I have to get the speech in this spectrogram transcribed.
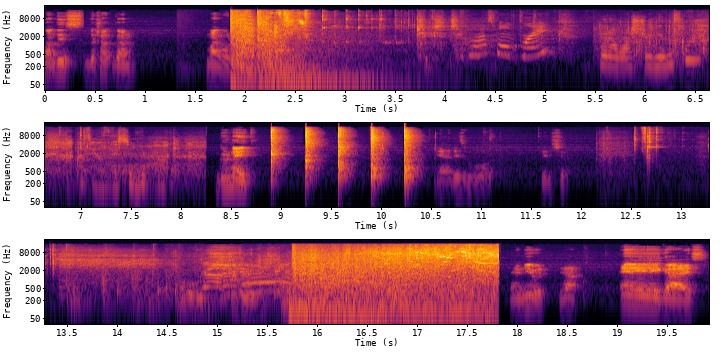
Now this, the shotgun, my word. Glass won't break. When I washed your uniform, I found this in your pocket. Grenade. Yeah, this will work. Pretty sure. Oh, shoot. I knew it, yeah. Hey guys,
